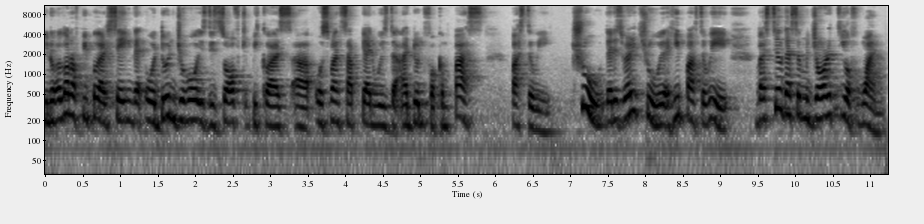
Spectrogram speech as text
you know, a lot of people are saying that oh, Dun Johor is dissolved because uh, Osman Sapian, who is the Adun for Kempas, passed away. True, that is very true that he passed away, but still there's a majority of one.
